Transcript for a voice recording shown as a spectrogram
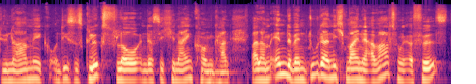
Dynamik und dieses Glücksflow, in das ich hineinkommen kann. Weil am Ende, wenn du dann nicht meine Erwartungen erfüllst,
